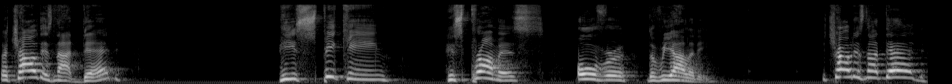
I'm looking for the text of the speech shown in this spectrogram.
The child is not dead. He's speaking his promise over the reality. The child is not dead.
